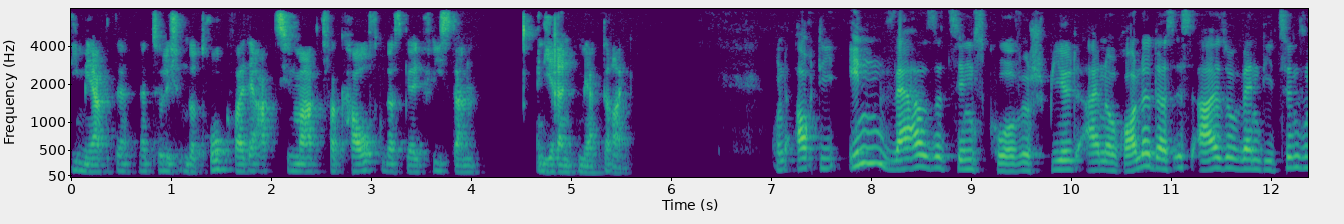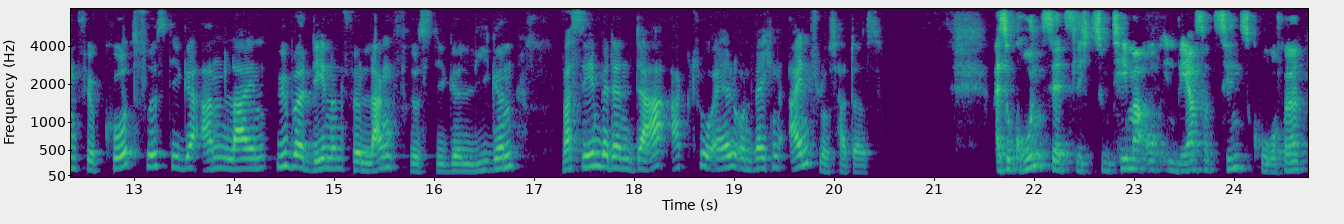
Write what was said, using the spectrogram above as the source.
die Märkte natürlich unter Druck, weil der Aktienmarkt verkauft und das Geld fließt dann in die Rentenmärkte rein. Und auch die inverse Zinskurve spielt eine Rolle. Das ist also, wenn die Zinsen für kurzfristige Anleihen über denen für langfristige liegen. Was sehen wir denn da aktuell und welchen Einfluss hat das? Also grundsätzlich zum Thema auch inverser Zinskurve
